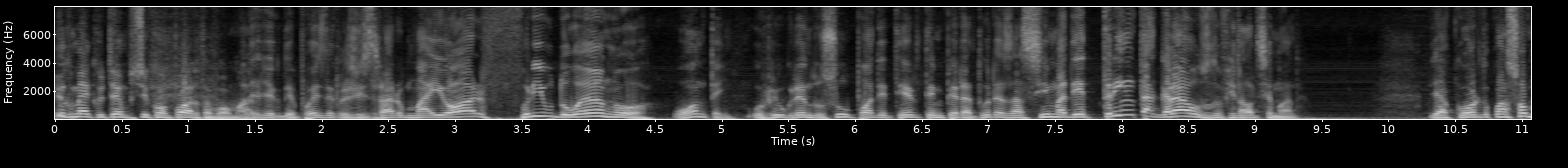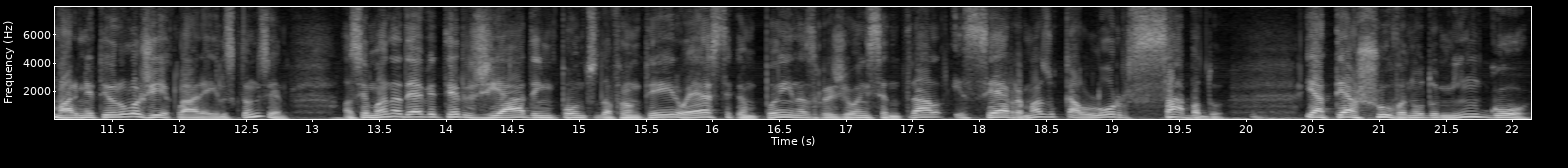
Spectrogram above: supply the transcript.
E como é que o tempo se comporta, Valmar? Depois de registrar o maior frio do ano, ontem, o Rio Grande do Sul pode ter temperaturas acima de 30 graus no final de semana. De acordo com a Somar Meteorologia, claro, é eles que estão dizendo. A semana deve ter geada em pontos da fronteira, oeste, campanha, nas regiões central e serra, mas o calor sábado e até a chuva no domingo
